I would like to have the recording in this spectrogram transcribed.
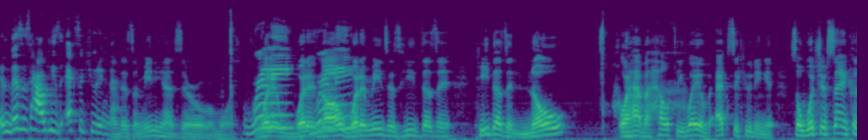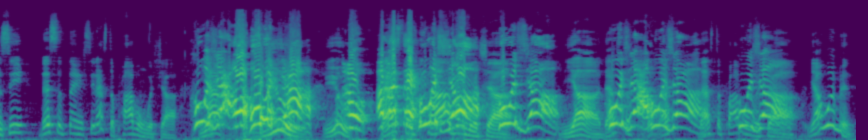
and this is how he's executing That that. doesn't mean he has zero remorse. Really? What it, what it Really? no, what it means is he doesn't he doesn't know or have a healthy way of executing it. So what you're saying, cause see, that's the thing. See, that's the problem with y'all. Who is Y'all- y'all? Oh, who is you, y'all? You. Oh, I'm about to say, who is problem y'all? Who is y'all? Yeah. Who is y'all? Who is y'all? That's the problem. Who is with y'all? Y'all women.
